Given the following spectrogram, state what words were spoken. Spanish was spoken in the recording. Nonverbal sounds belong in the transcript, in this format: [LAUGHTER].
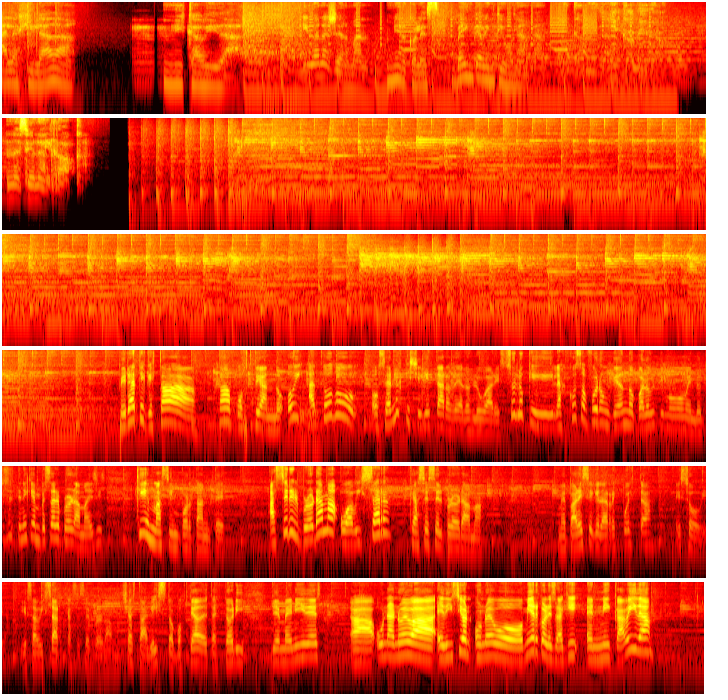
A la gilada, ni cabida. Ivana German, miércoles 2021. Ni cabida. Nacional Rock. Esperate que estaba, estaba posteando. Hoy a todo, o sea, no es que llegué tarde a los lugares, solo que las cosas fueron quedando para último momento. Entonces tenés que empezar el programa. Decís, ¿qué es más importante? ¿Hacer el programa o avisar que haces el programa? Me parece que la respuesta es obvia y es avisar que haces el programa. Ya está, listo, posteada esta story. Bienvenidos a una nueva edición, un nuevo miércoles aquí en Nica Vida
